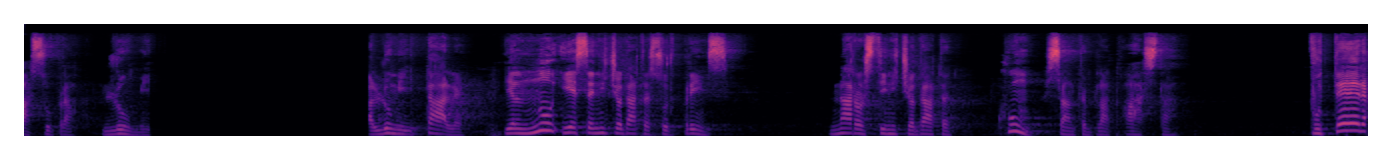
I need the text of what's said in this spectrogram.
asupra lumii. A lumii tale. El nu este niciodată surprins. N-a rostit niciodată cum s-a întâmplat asta. Puterea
